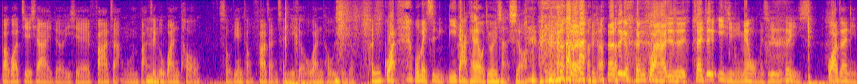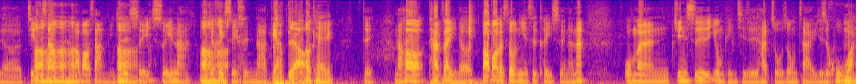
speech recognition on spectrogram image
包括接下来的一些发展，我们把这个弯头。手电筒发展成一个弯头型的喷罐，我每次你你打开来，我就会想笑。对，那这个喷罐它就是在这个意境里面，我们其实可以挂在你的肩上、包包上，你就是随随拿，你就可以随时拿掉。对，OK，对。然后它在你的包包的时候，你也是可以随拿。那我们军事用品其实它着重在于就是户外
